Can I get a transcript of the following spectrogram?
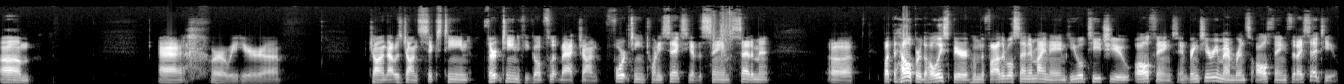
Um, uh, where are we here? Uh, John, that was John 16, 13. If you go flip back, John 14, 26, you have the same sediment. Uh, but the Helper, the Holy Spirit, whom the Father will send in my name, he will teach you all things and bring to your remembrance all things that I said to you.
